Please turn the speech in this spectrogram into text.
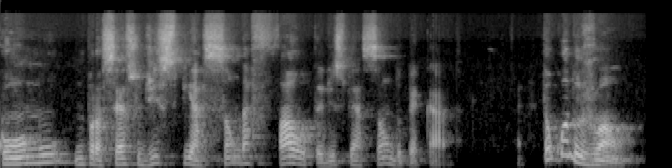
como um processo de expiação da falta, de expiação do pecado. Então, quando João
